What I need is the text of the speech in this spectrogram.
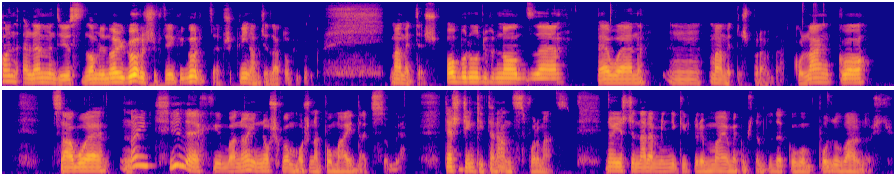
ten element jest dla mnie najgorszy w tej figurce. Przyklinam cię za tą figurkę. Mamy też obrót w nodze, pełen. Mm, mamy też, prawda, kolanko całe. No i tyle chyba. No i nóżką można pomajdać sobie. Też dzięki transformacji. No i jeszcze naramienniki, które mają jakąś tam dodatkową pozowalność.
